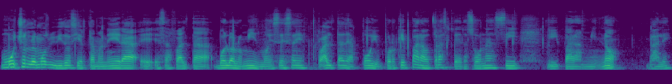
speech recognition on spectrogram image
Muchos lo hemos vivido de cierta manera, eh, esa falta, vuelvo a lo mismo, es esa falta de apoyo. porque para otras personas sí y para mí no? ¿Vale?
